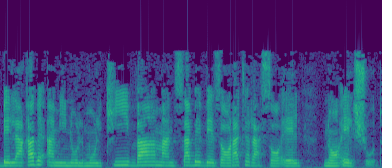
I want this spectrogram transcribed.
به لقب امین الملکی و منصب وزارت رسائل نائل شد.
